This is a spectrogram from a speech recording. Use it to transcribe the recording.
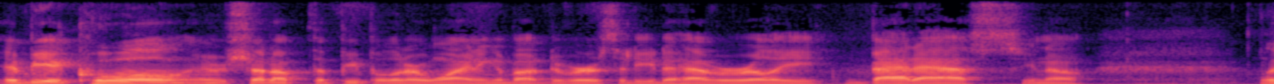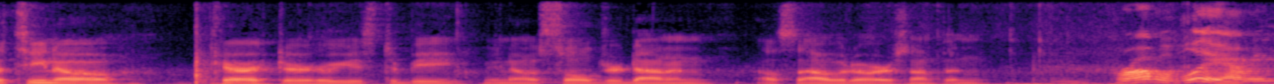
It'd be a cool. Would shut up the people that are whining about diversity to have a really badass, you know, Latino character who used to be, you know, a soldier down in El Salvador or something. Probably. I mean,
